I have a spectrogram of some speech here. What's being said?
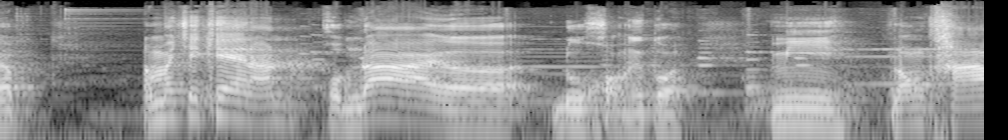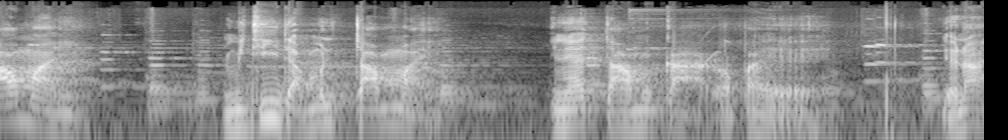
ครับแล้วไม่ใช่แค่นั้น ผมได้เอ่อดูของในตัว มีรองเท้าใหม่ มีที่ดับมันจำใหม่ทีนี้จำกากเอาไป เดี๋ยวนะ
